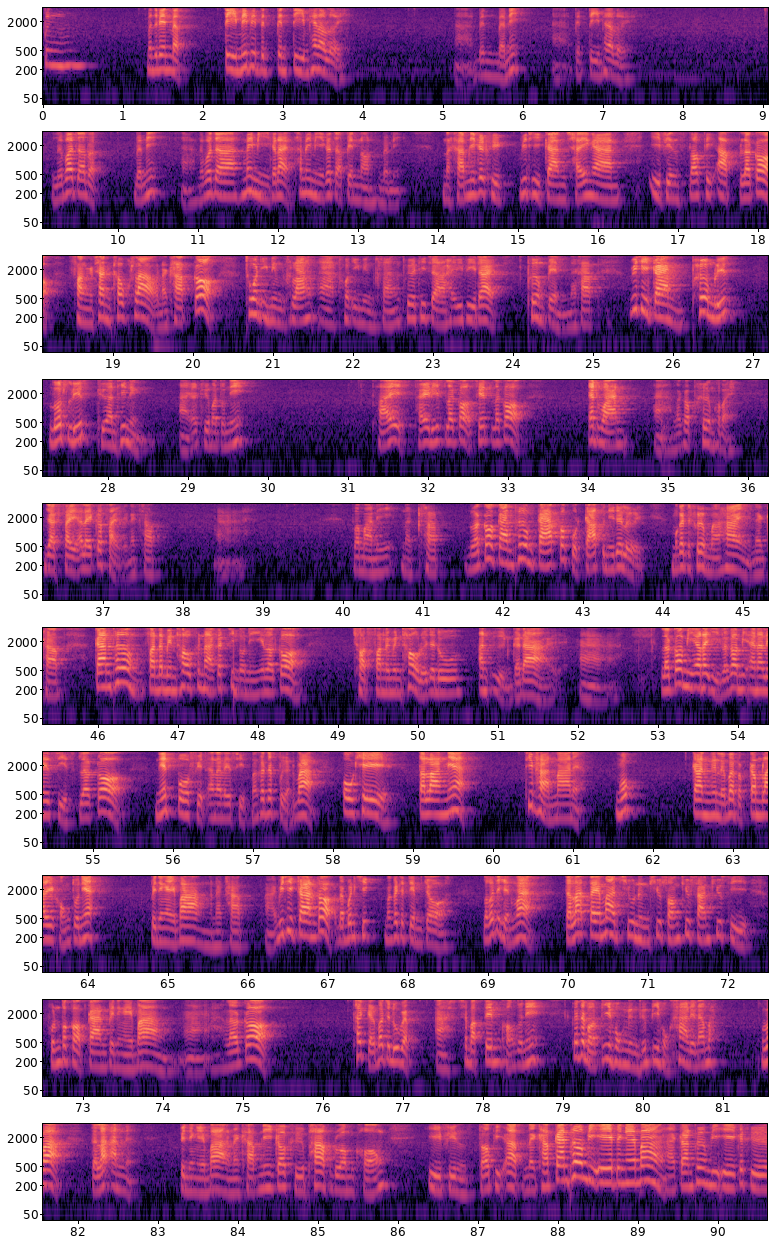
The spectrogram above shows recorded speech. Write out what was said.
ปึ้งมันจะเป็นแบบ ธีมนี่เป็นเป็นธีมให้เราเลยอ่าเป็นแบบนี้อ่าเป็นธีมให้เราเลย หรือว่าจะแบบแบบนี้อ่าหรือว่าจะไม่มีก็ได้ ถ้าไม่มีก็จะเป็นนอนแบบนี้นะครับ นี่ก็คือวิธีการใช้งาน eFin Stock Pickup แล้วก็ฟังก์ชันคร่าวๆนะครับ ก็ทวนอีกหนึ่งครั้งอ่าทวนอีกหนึ่งครั้งเพื่อที่จะให้พี่ๆได้เพิ่มเป็นนะครับ วิธีการเพิ่ม list ลด list คืออันที่หนึ่งอ่าก็คือมาตัวนี้ price price list แล้วก็ set แล้วก็ advance อ่าแล้วก็เพิ่มเข้าไป อยากใส่อะไรก็ใส่นะครับอ่าประมาณนี้นะครับ แล้วก็การเพิ่มกราฟก็กดกราฟตัวนี้ได้เลย มันก็จะเพิ่มมาให้นะครับ การเพิ่ม fundamental ขึ้นมาก็จิ้มตัวนี้ แล้วก็ช็อต fundamental หรือจะดูอันอื่นก็ได้อ่าแล้วก็มีอะไรอีกแล้วก็มี analysis แล้วก็ net profit analysis มันก็จะเปิดว่า โอเค ตารางเนี้ยที่ผ่านมาเนี่ย งบการเงินหรือแบบกำไรของตัวเนี้ยเป็นยังไงบ้างนะครับวิธีการก็ดับเบิลคลิกมันก็จะเต็มจอ เราก็จะเห็นว่าแต่ละไตรมาส Q1 Q2 Q3 Q4 ผลประกอบการเป็นยังไงบ้างอ่าแล้วก็ ถ้าเกิดว่าจะดูแบบอะฉบับเต็มของตัวนี้ ก็จะบอกปี 61 ถึงปี 65 เลยนะว่าว่าแต่ละอันเนี่ยเป็นยังไงบ้างนะครับ นี่ก็คือภาพรวมของ eFin s t o p i up นะครับ การเพิ่ม VA เป็นไงบ้าง การเพิ่ม VA ก็คือ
